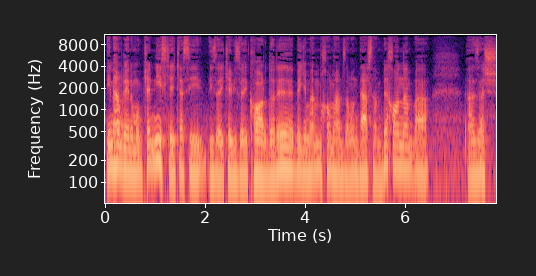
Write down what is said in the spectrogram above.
این هم غیر ممکن نیست که کسی ویزایی که ویزای کار داره بگه من می‌خوام همزمان درس هم بخوانم و ازش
